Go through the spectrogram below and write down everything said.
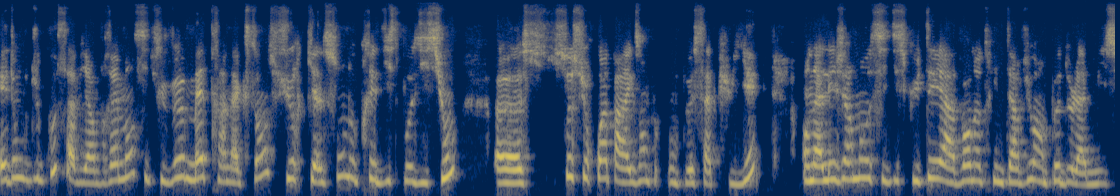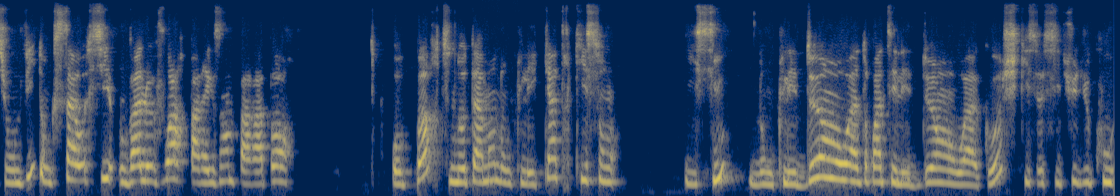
Et donc du coup, ça vient vraiment, si tu veux, mettre un accent sur quelles sont nos prédispositions, euh, ce sur quoi, par exemple, on peut s'appuyer. On a légèrement aussi discuté avant notre interview un peu de la mission de vie. Donc ça aussi, on va le voir, par exemple, par rapport aux portes, notamment donc les quatre qui sont ici, donc les deux en haut à droite et les deux en haut à gauche, qui se situent du coup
